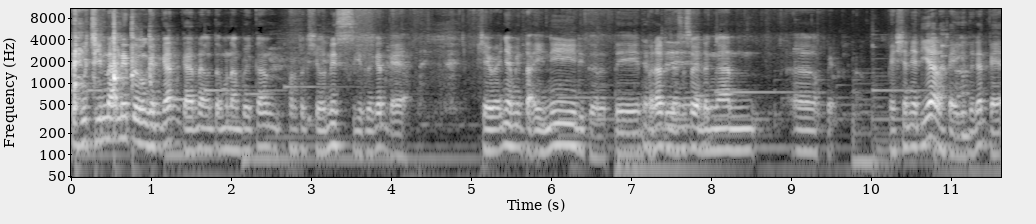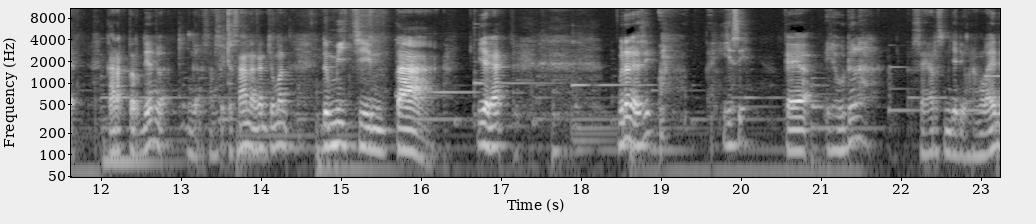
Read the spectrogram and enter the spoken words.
kebucinan itu mungkin kan karena untuk menampilkan perfeksionis gitu kan kayak ceweknya minta ini diturutin padahal tidak sesuai dengan pe- passionnya dia lah kayak gitu kan. Kayak karakter dia nggak nggak sampai ke sana kan. Cuman demi cinta. Iya kan? Bener gak sih? Iya sih. kayak ya udahlah. Saya harus menjadi orang lain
